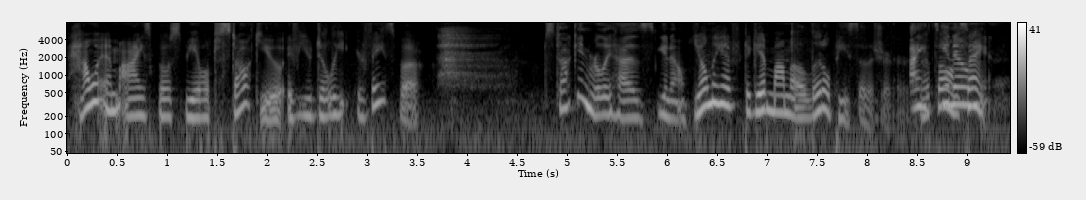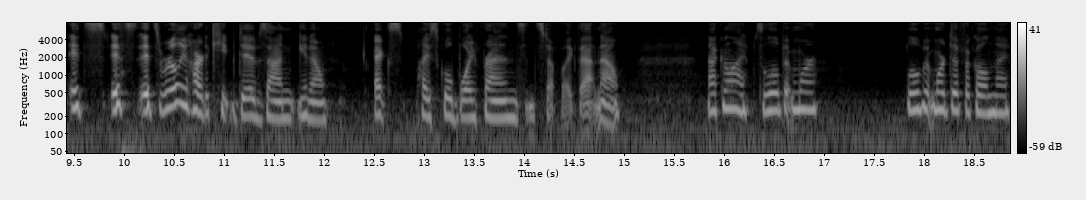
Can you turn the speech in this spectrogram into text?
how am I supposed to be able to stalk you if you delete your Facebook? Stalking really has you know You only have to give mama a little piece of the sugar. I, That's all you know, I'm saying. It's it's it's really hard to keep dibs on you know ex high school boyfriends and stuff like that now. Not gonna lie, it's a little bit more, a little bit more difficult, and I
